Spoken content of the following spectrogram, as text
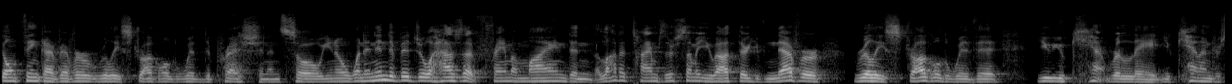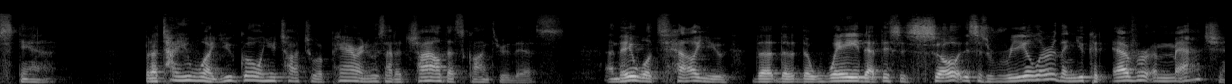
don't think I've ever really struggled with depression. And so, you know, when an individual has that frame of mind, and a lot of times there's some of you out there, you've never really struggled with it, you, you can't relate, you can't understand. But I tell you what, you go and you talk to a parent who's had a child that's gone through this, and they will tell you the, the, the way that this is so, this is realer than you could ever imagine.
